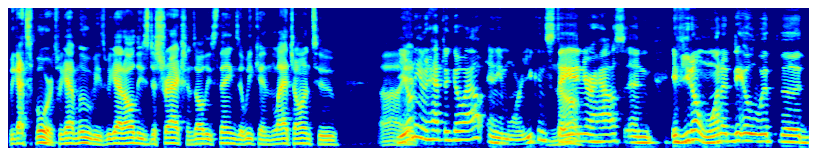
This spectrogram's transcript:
we got sports we got movies we got all these distractions all these things that we can latch on to uh, you don't even have to go out anymore you can stay no. in your house and if you don't want to deal with the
